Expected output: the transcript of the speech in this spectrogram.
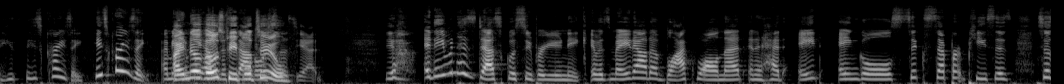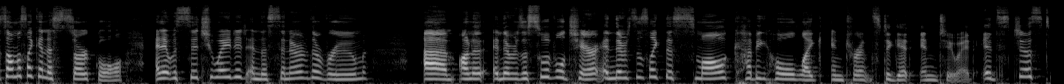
he's, he's crazy. He's crazy. I mean, I know those people, too. yet. Yeah. And even his desk was super unique. It was made out of black walnut and it had eight angles, six separate pieces. So it's almost like in a circle. And it was situated in the center of the room. Um, on a and there was a swivel chair and there's this like this small cubby hole like entrance to get into it. It's just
